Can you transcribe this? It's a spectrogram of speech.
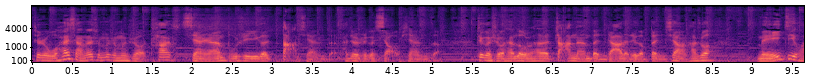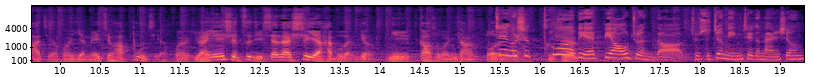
就是我还想着什么什么时候。他显然不是一个大骗子，他就是个小骗子。这个时候才露出他的渣男本渣的这个本相。他说没计划结婚，也没计划不结婚，原因是自己现在事业还不稳定。你告诉我你想多稳定？这个是特别标准的，就是证明这个男生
